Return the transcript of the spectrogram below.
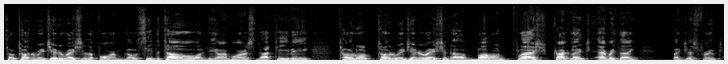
So, total regeneration of the form. Go see the toe on drmorse.tv. Total, total regeneration of bone, flesh, cartilage, everything by just fruit.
